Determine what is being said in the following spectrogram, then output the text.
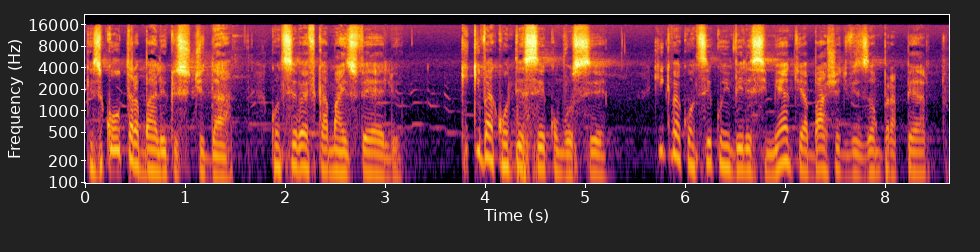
Quer dizer, qual o trabalho que isso te dá? Quando você vai ficar mais velho, o que, que vai acontecer com você? O que, que vai acontecer com o envelhecimento e a baixa de visão para perto?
